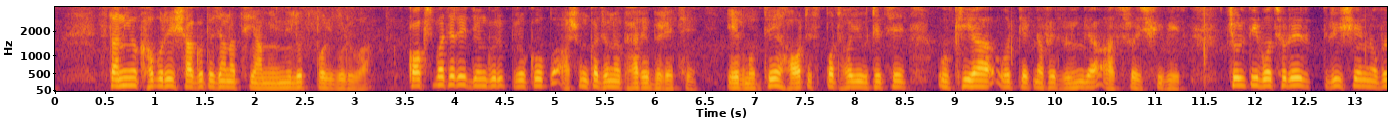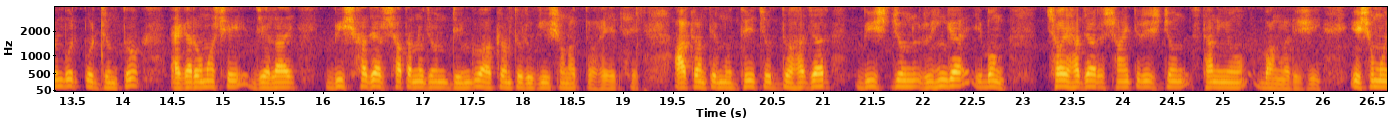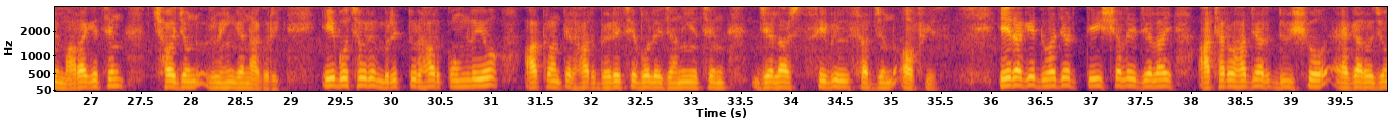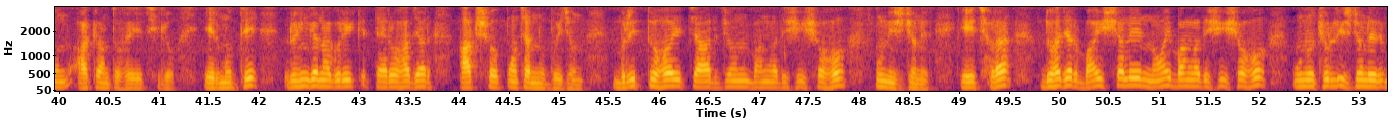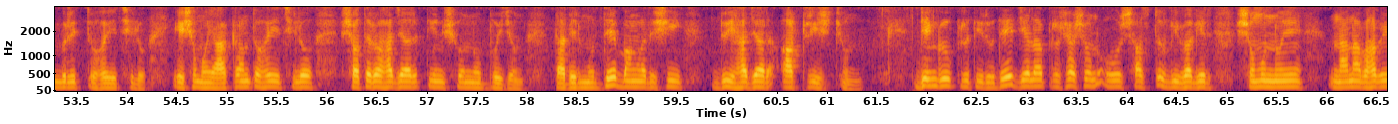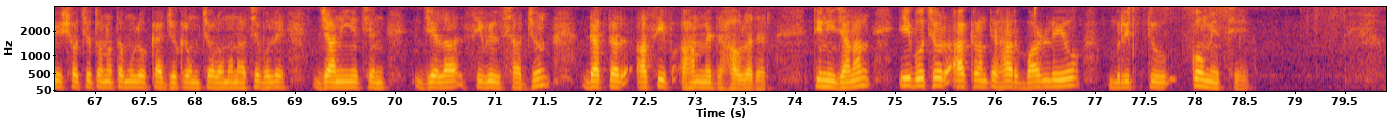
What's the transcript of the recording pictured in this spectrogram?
স্থানীয় খবরে স্বাগত জানাচ্ছি আমি নীলোৎপল বড়ুয়া। কক্সবাজারে ডেঙ্গুর প্রকোপ আশঙ্কাজনক হারে বেড়েছে। এর মধ্যে হটস্পট হয়ে উঠেছে উখিয়া ও টেকনাফের রোহিঙ্গা আশ্রয় শিবির। চলতি বছরের ত্রিশে নভেম্বর পর্যন্ত এগারো মাসে জেলায় বিশ হাজার সাতান্ন জন ডেঙ্গু আক্রান্ত রোগী শনাক্ত হয়েছে। আক্রান্তের মধ্যে চোদ্দ হাজার বিশ জন রোহিঙ্গা এবং ছয় হাজার সাঁত্রিশ জন স্থানীয় বাংলাদেশি। এ সময় মারা গেছেন ছয়জন রোহিঙ্গা নাগরিক। এ বছর মৃত্যুর হার কমলেও আক্রান্তের হার বেড়েছে বলে জানিয়েছেন জেলা সিভিল সার্জন অফিস। এর আগে দু হাজার তেইশ সালে জেলায় আঠারো হাজার দুইশো এগারো জন আক্রান্ত হয়েছিল। এর মধ্যে রোহিঙ্গা নাগরিক তেরো হাজার আটশো পঁচানব্বই জন, মৃত্যু হয় চারজন বাংলাদেশি সহ উনিশ জনের। এছাড়া দু হাজার বাইশ সালে নয় বাংলাদেশি সহ উনচল্লিশ জনের মৃত্যু হয়েছিল। এ সময় আক্রান্ত হয়েছিল সতেরো হাজার তিনশো নব্বই জন। তাদের মধ্যে বাংলাদেশি দুই হাজার আটত্রিশ জন। ডেঙ্গু প্রতিরোধে জেলা প্রশাসন ও স্বাস্থ্য বিভাগের সমন্বয়ে নানাভাবে সচেতনতামূলক কার্যক্রম চলমান আছে বলে জানিয়েছেন জেলা civil surgeon doctor Asif Ahmed Howlader. তিনি জানান, এবছর আক্রান্তের হার বাড়লেও মৃত্যু কমেছে।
